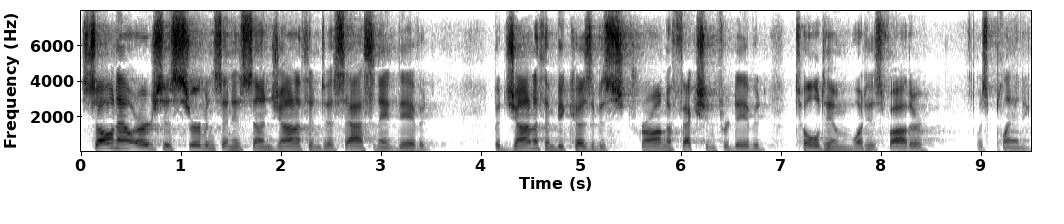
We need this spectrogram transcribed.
Saul now urged his servants and his son Jonathan to assassinate David. But Jonathan, because of his strong affection for David, told him what his father was planning.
